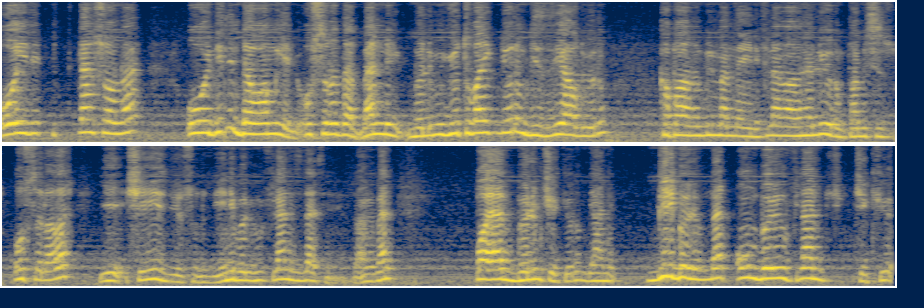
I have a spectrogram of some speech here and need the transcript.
o edit bittikten sonra o editin devamı geliyor. O sırada ben de bölümü YouTube'a ekliyorum. Gizliye alıyorum. Kapağını bilmem neyini falan ayarlıyorum. Tabi siz o sıralar şeyi izliyorsunuz. Yeni bölümü falan izlersiniz. Yani ben bayağı bir bölüm çekiyorum. Yani bir bölümden 10 bölüm falan çekiyor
